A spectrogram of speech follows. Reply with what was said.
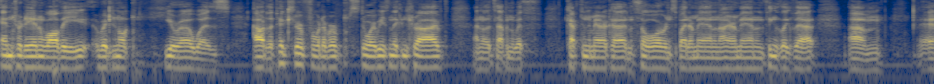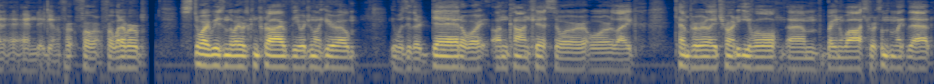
entered in while the original hero was out of the picture for whatever story reason they contrived. I know that's happened with Captain America and Thor and Spider Man and Iron Man and things like that. Um, and, and again, for, for, for whatever story reason the way it was contrived, the original hero it was either dead or unconscious or or like temporarily turned evil, um, brainwashed or something like that,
